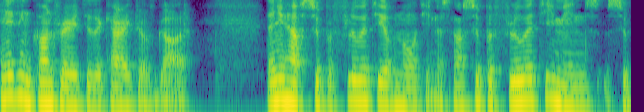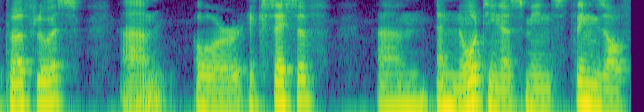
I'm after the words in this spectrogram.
anything contrary to the character of God. Then you have superfluity of naughtiness. Now, superfluity means superfluous um, or excessive, um, and naughtiness means things of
